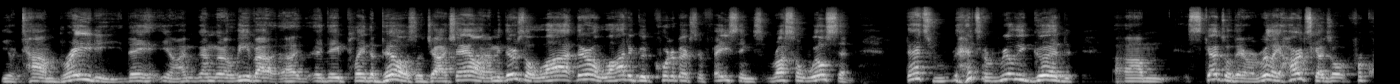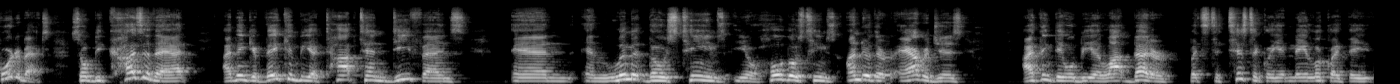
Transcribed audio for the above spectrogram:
you know, Tom Brady. They, you know, I'm, I'm going to leave out, uh, they play the Bills with Josh Allen. I mean, there's a lot, there are a lot of good quarterbacks they're facing. Russell Wilson. That's, that's a really good um, schedule there, a really hard schedule for quarterbacks. So because of that, I think if they can be a top 10 defense and and limit those teams, you know, hold those teams under their averages, I think they will be a lot better. But statistically, it may look like they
